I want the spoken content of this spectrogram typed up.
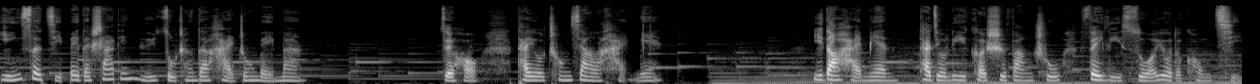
银色脊背的沙丁鱼组成的海中帷幔，最后他又冲向了海面。一到海面，他就立刻释放出肺里所有的空气。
